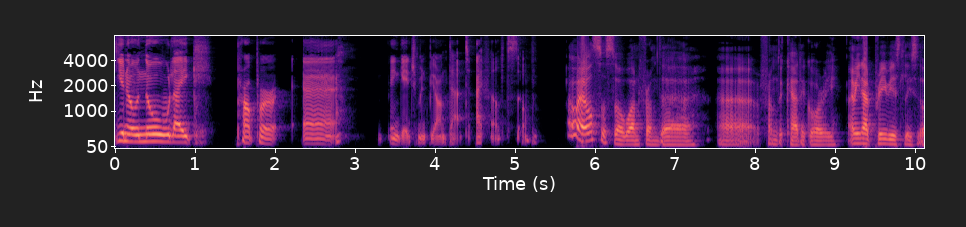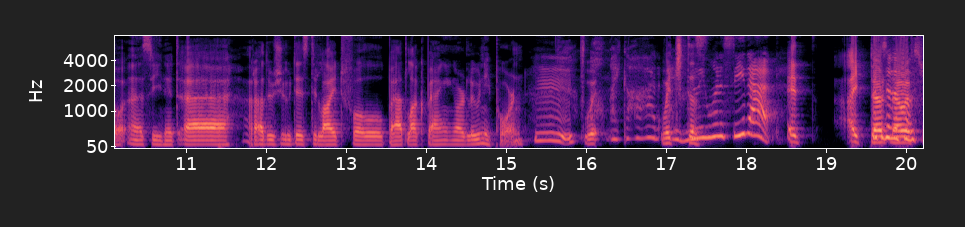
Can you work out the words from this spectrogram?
you know, no like proper uh engagement beyond that. I felt so. Oh, I also saw one from the uh, from the category. I mean, I previously saw uh, seen it. Uh, Radu Jude's delightful bad luck banging or loony porn. Mm. oh my god! Which I really does, want to see that. It. I don't know. If,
